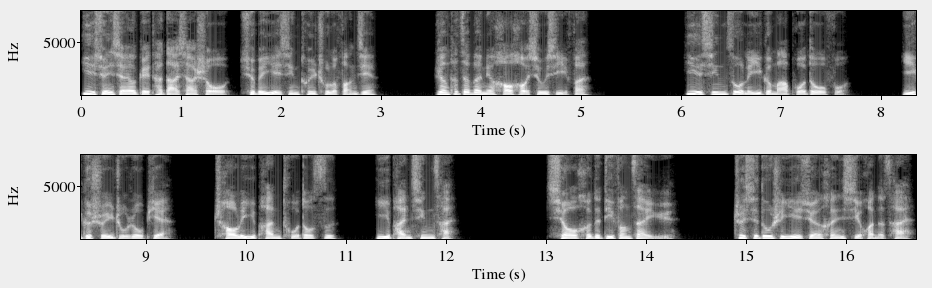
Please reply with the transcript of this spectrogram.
叶璇想要给他打下手，却被叶星推出了房间，让他在外面好好休息一番。叶星做了一个麻婆豆腐，一个水煮肉片，炒了一盘土豆丝，一盘青菜。巧合的地方在于。这些都是叶璇很喜欢的菜，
